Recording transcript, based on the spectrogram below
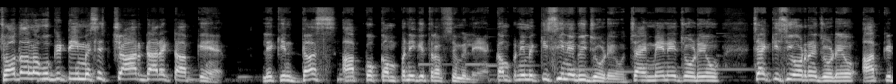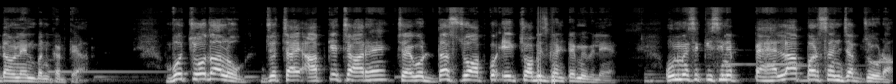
चौदह लोगों की टीम में से चार डायरेक्ट आपके हैं, लेकिन दस आपको कंपनी की तरफ़ से मिले हैं। कंपनी में किसी ने भी जोड़े हो, चाहे मैंने जोड़े हो, चाहे किसी और ने जोड़े हो, आपकी डाउनलाइन बनकर तैयार। वो चौदह लोग, जो चाहे आपके चार हैं, चाहे वो दस जो आपको एक चौबीस घंटे में मिले हैं, उनमें से किसी ने पहला पर्सन जब जोड़ा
